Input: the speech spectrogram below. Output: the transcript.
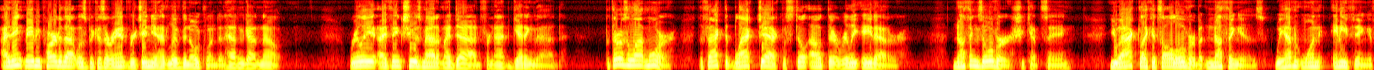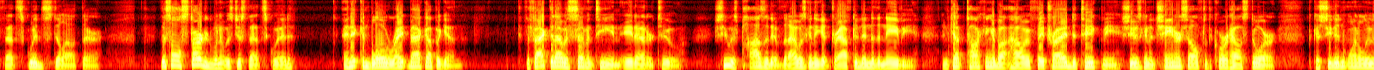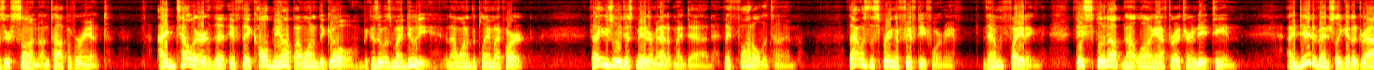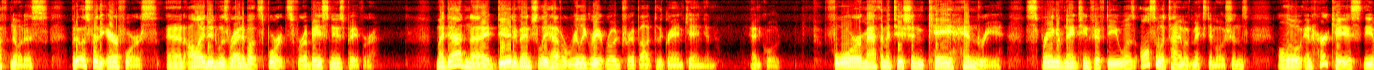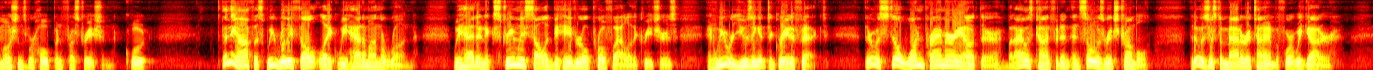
I think maybe part of that was because our Aunt Virginia had lived in Oakland and hadn't gotten out. Really, I think she was mad at my dad for not getting that. But there was a lot more. The fact that Black Jack was still out there really ate at her. Nothing's over, she kept saying. You act like it's all over, but nothing is. We haven't won anything if that squid's still out there. This all started when it was just that squid, and it can blow right back up again. The fact that I was 17 ate at her too. She was positive that I was going to get drafted into the Navy and kept talking about how if they tried to take me, she was going to chain herself to the courthouse door because she didn't want to lose her son on top of her aunt. I'd tell her that if they called me up, I wanted to go because it was my duty and I wanted to play my part. That usually just made her mad at my dad. They fought all the time. That was the spring of 50 for me. Them fighting. They split up not long after I turned 18. I did eventually get a draft notice, but it was for the Air Force, and all I did was write about sports for a base newspaper. My dad and I did eventually have a really great road trip out to the Grand Canyon. End quote. For mathematician Kay Hendry, spring of 1950 was also a time of mixed emotions, although in her case, the emotions were hope and frustration. Quote, in the office, we really felt like we had him on the run. We had an extremely solid behavioral profile of the creatures, and we were using it to great effect. There was still one primary out there, but I was confident, and so was Rich Trumbull, that it was just a matter of time before we got her.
